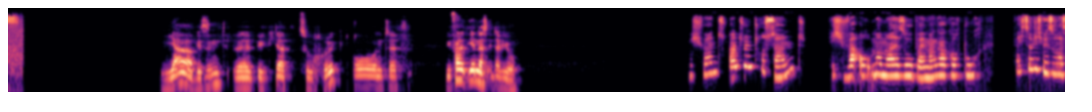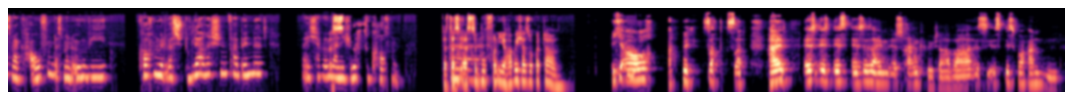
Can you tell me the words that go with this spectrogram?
Ja, wir sind äh, wieder zurück und äh, wie fandet ihr denn das Interview? Ich fand es ganz interessant. Ich war auch immer mal so bei Manga-Kochbuch. Vielleicht sollte ich mir sowas mal kaufen, dass man irgendwie Kochen mit was Spielerischem verbindet. Weil ich habe immer Das- nicht Lust zu kochen. Das, das erste Äh. Buch von ihr habe ich ja sogar da. Ich auch. Aber ich sag das halt- es, es, es, es ist ein Schrankhüter, aber es, es ist vorhanden.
